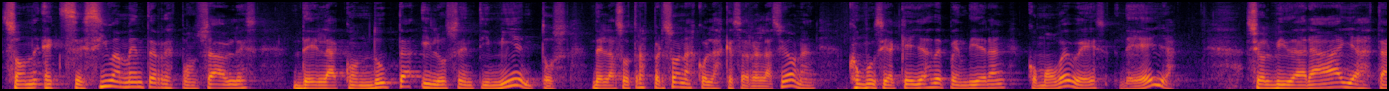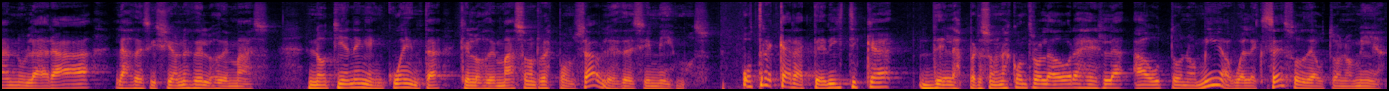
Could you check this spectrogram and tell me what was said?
Son excesivamente responsables de la conducta y los sentimientos de las otras personas con las que se relacionan, como si aquellas dependieran como bebés de ella. Se olvidará y hasta anulará las decisiones de los demás. No tienen en cuenta que los demás son responsables de sí mismos. Otra característica de las personas controladoras es la autonomía o el exceso de autonomía.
